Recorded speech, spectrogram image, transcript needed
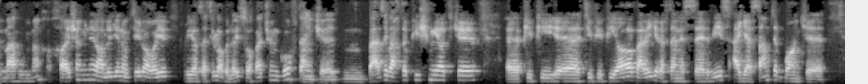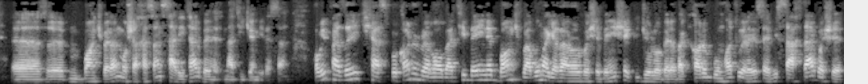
محبوبی من خواهشم اینه حالا یه نکته رو آقای ریاضتی لابلای صحبتشون گفتن که بعضی وقتا پیش میاد که PP TPP ها برای گرفتن سرویس اگر سمت بانک بانک برن مشخصا سریعتر به نتیجه می‌رسن. خب این فضای کسب و کار رقابتی بین بانک و بوم اگر قرار باشه به این شکلی جلو بره و کار بوم ها تو ارائه سرویس سختتر باشه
